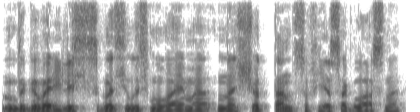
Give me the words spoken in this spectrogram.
Договорились, согласилась Мулайма. Насчет танцев я согласна.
